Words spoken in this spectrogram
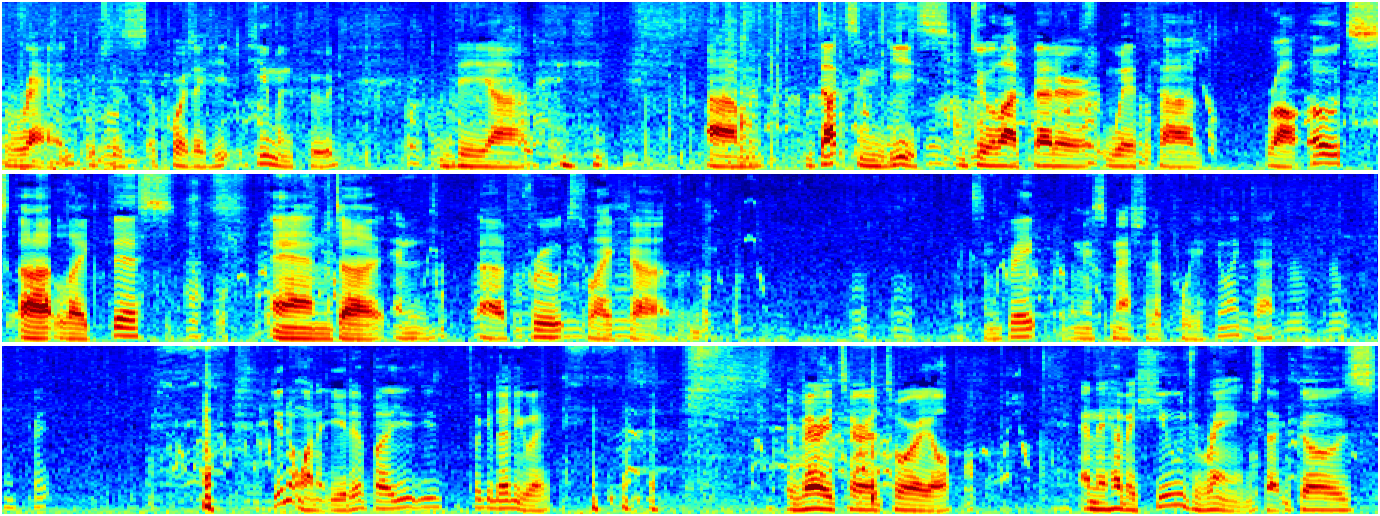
bread, which is of course a hu- human food. The uh, um, ducks and geese do a lot better with uh, raw oats uh, like this, and uh, and uh, fruit like uh, like some grape. Let me smash it up for you. You like that? Great. you don't want to eat it, but you, you took it anyway. They're very territorial and they have a huge range that goes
